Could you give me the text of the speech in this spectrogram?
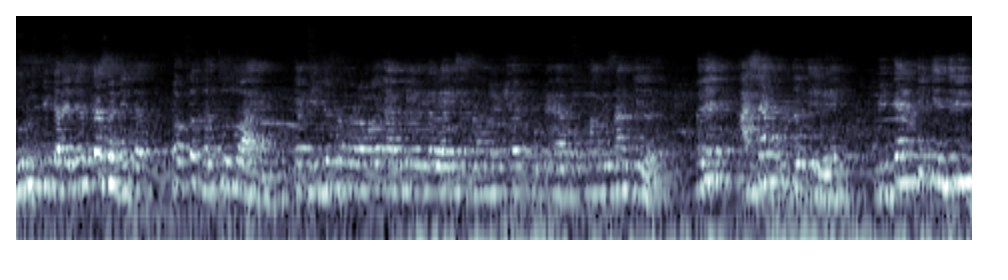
दुरुस्ती करायची असेल त्यासाठी तर फक्त खर्च जो आहे त्या फीच्या संदर्भामध्ये आपल्या विद्यालयाच्या समन्वय कुठे मागे सांगतीलच. तरी अशा पद्धतीने विद्यार्थी केंद्रित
